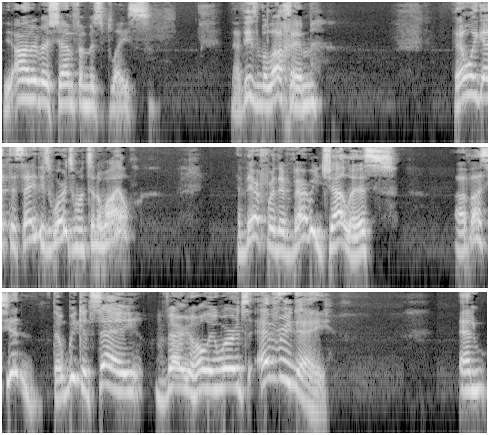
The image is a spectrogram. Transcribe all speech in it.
the honor of Hashem from His place. Now these malachim, they only get to say these words once in a while, and therefore they're very jealous of us Yidden that we could say very holy words every day. And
